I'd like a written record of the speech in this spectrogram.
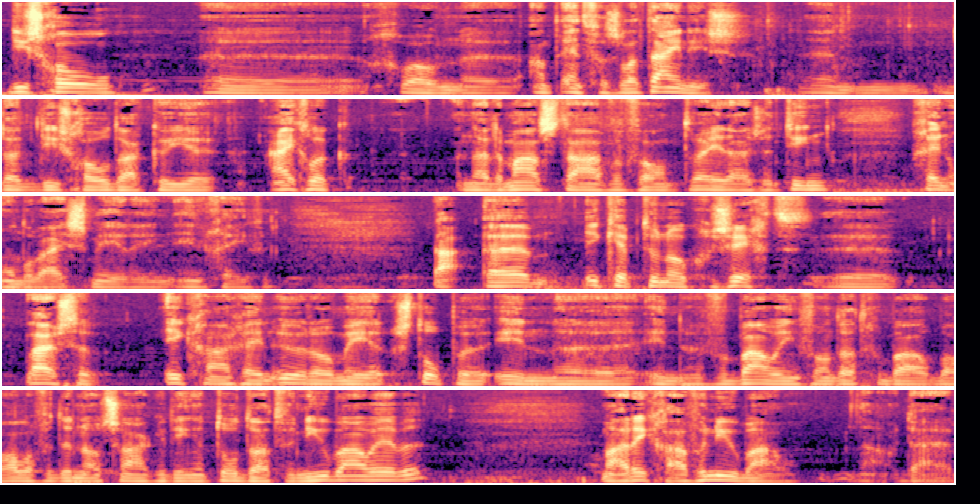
die school gewoon aan het eind van zijn Latijn is. En dat, die school, daar kun je eigenlijk naar de maatstaven van 2010 geen onderwijs meer in, ingeven. Nou, uh, ik heb toen ook gezegd, uh, luister, ik ga geen euro meer stoppen in, uh, in de verbouwing van dat gebouw, behalve de noodzakelijke dingen, totdat we nieuwbouw hebben. Maar ik ga voor nieuwbouw. Nou, daar,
